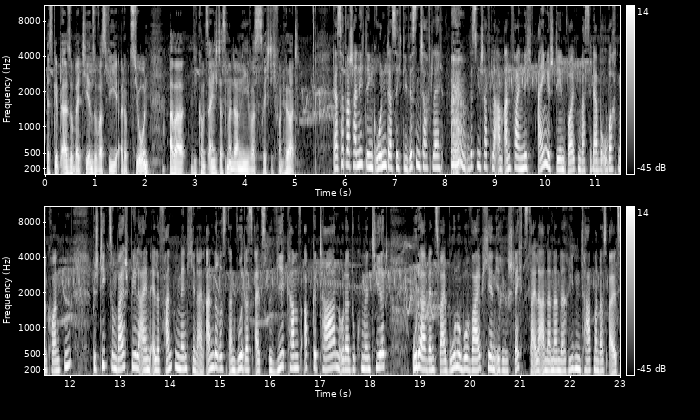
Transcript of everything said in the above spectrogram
Es gibt also bei Tieren sowas wie Adoption. Aber wie kommt es eigentlich, dass man da nie was richtig von hört? Das hat wahrscheinlich den Grund, dass sich die Wissenschaftler, Wissenschaftler am Anfang nicht eingestehen wollten, was sie da beobachten konnten. Bestieg zum Beispiel ein Elefantenmännchen ein anderes, dann wurde das als Revierkampf abgetan oder dokumentiert. Oder wenn zwei Bonobo-Weibchen ihre Geschlechtsteile aneinander rieben, tat man das als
